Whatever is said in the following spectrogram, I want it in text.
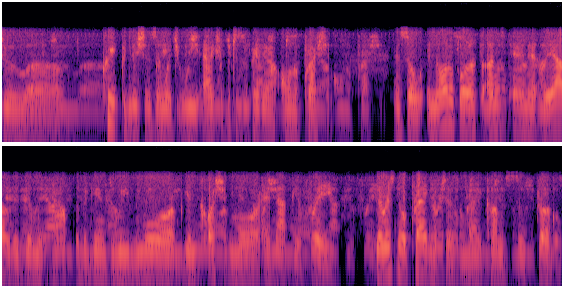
to uh, create conditions in which we actually participate in our own oppression. And so, in order for us to understand that reality, then we have to begin to read more, begin to question more, and not be afraid. There is no pragmatism when it comes to struggle,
